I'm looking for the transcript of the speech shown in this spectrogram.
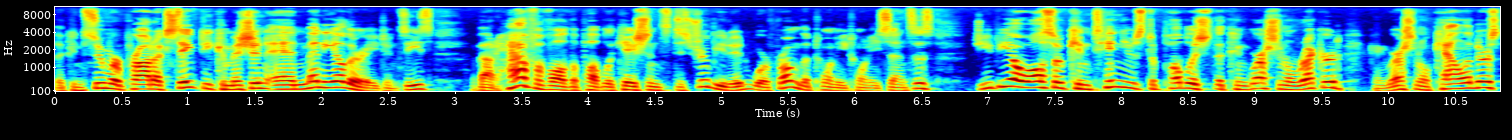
the Consumer Product Safety Commission, and many other agencies. About half of all the publications distributed were from the 2020 census. GPO also continues to publish the congressional record, congressional calendars,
